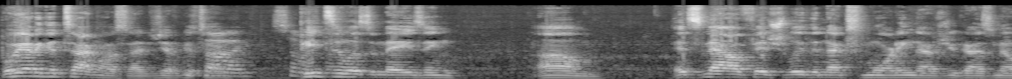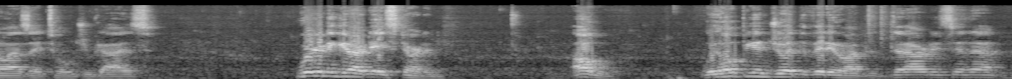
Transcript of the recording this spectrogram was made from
but we had a good time last night. Did you have a good time? So Pizza fun. was amazing. Um, it's now officially the next morning, as you guys know, as I told you guys. We're going to get our day started. Oh, we hope you enjoyed the video. Uh, Did I already say that?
